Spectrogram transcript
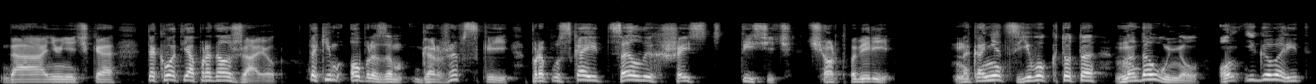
Да, Нюнечка, так вот я продолжаю. Таким образом, Горжевский пропускает целых шесть тысяч, черт побери. Наконец его кто-то надоумил, он и говорит,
